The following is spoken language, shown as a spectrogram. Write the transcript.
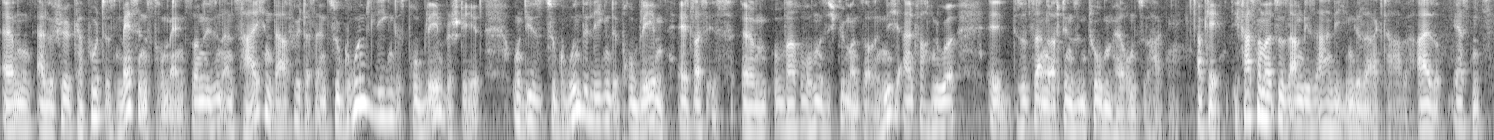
ähm, also für kaputtes Messinstrument, sondern sie sind ein Zeichen dafür, dass ein zugrunde liegendes Problem besteht und dieses zugrunde liegende Problem etwas ist, ähm, worum man sich kümmern soll. Nicht einfach nur äh, sozusagen auf den Symptomen herumzuhacken. Okay, ich fasse nochmal zusammen die Sachen, die ich Ihnen gesagt habe. Also, erstens,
